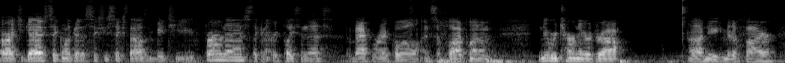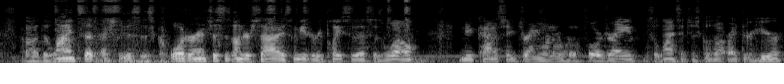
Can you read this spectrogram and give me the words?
All right, you guys, taking a look at a 66,000 BTU furnace, looking at replacing this, evaporator coil and supply plenum, new return air drop, uh, new humidifier. Uh, the line set, actually this is quarter inch, this is undersized. We need to replace this as well. New condensate drain running over the floor drain. So line set just goes out right there here.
